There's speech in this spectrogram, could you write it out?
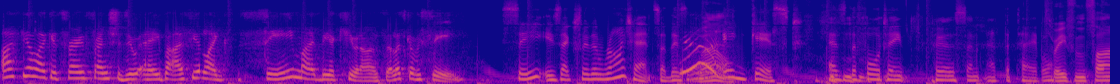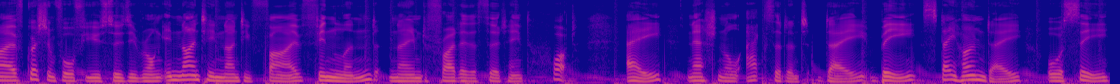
I feel like it's very French to do A, but I feel like C might be a cute answer. Let's go with C. C is actually the right answer. There's no egg guest as the 14th person at the table. Three from five. Question four for you, Susie Wrong. In 1995, Finland named Friday the 13th what? A. National Accident Day. B. Stay Home Day. Or C.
